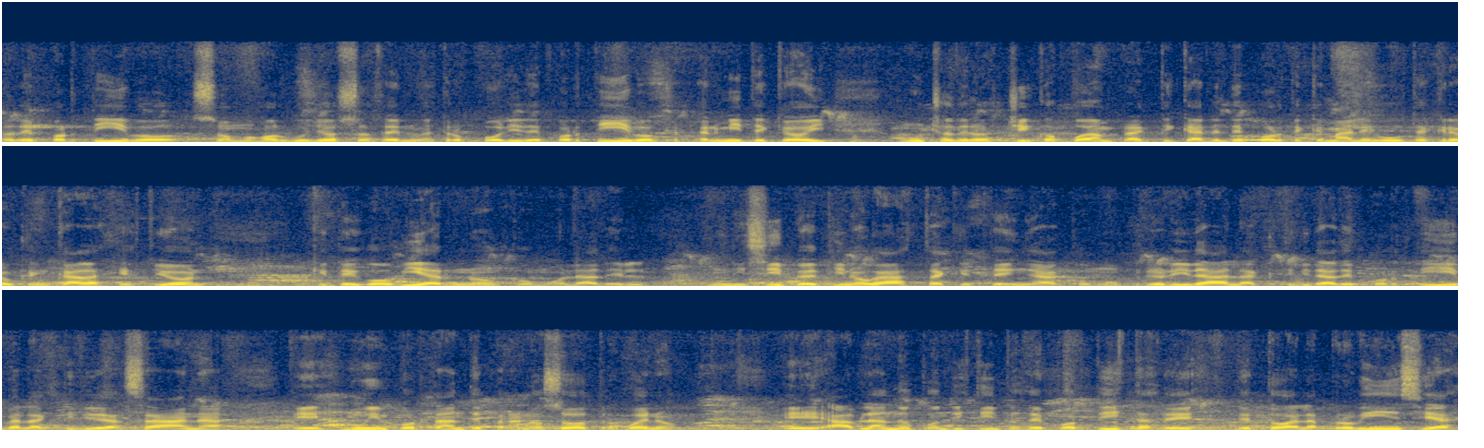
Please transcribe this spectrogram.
lo deportivo. Somos orgullosos de nuestro polideportivo que permite que hoy muchos de los chicos puedan practicar el deporte que más les guste. Creo que en cada gestión de gobierno como la del municipio de Tinogasta, que tenga como prioridad la actividad deportiva, la actividad sana, es muy importante para nosotros. Bueno, eh, hablando con distintos deportistas de, de toda la provincia,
